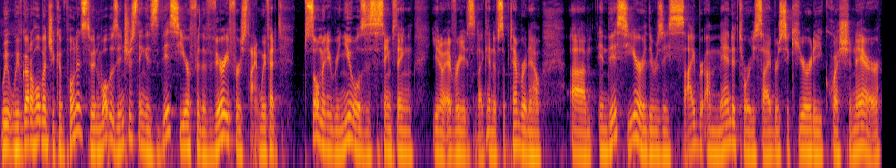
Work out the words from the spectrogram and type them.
We, we've got a whole bunch of components to it. And what was interesting is this year, for the very first time, we've had so many renewals. It's the same thing, you know, every it's like end of September now. Um, in this year, there was a cyber a mandatory cybersecurity questionnaire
